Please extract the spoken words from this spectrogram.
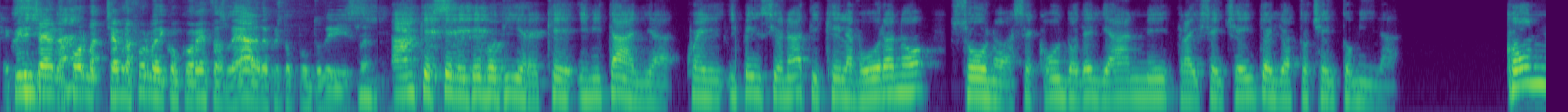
E quindi sì, c'è, una forma, c'è, una forma, di concorrenza sleale da questo punto di vista. Sì, anche se le devo dire che in Italia quei, i pensionati che lavorano sono a secondo degli anni tra i 600 e gli 800 mila con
